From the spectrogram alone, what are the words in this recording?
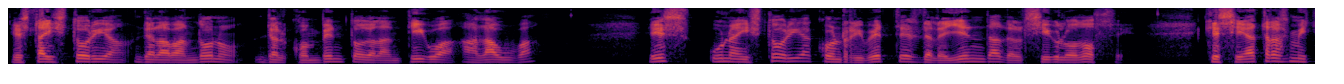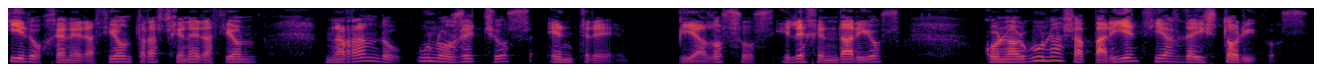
Esta historia del abandono del convento de la antigua Alauba es una historia con ribetes de leyenda del siglo XII, que se ha transmitido generación tras generación, narrando unos hechos entre piadosos y legendarios, con algunas apariencias de históricos.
